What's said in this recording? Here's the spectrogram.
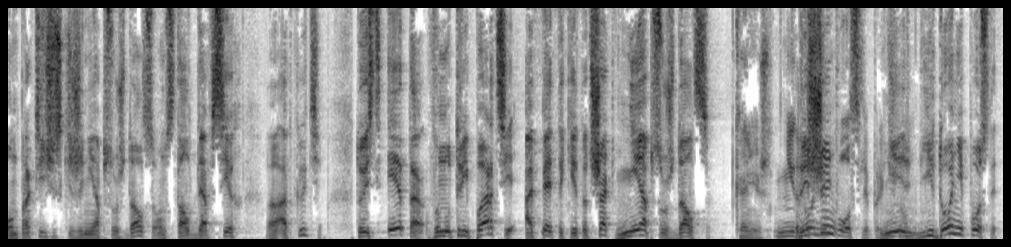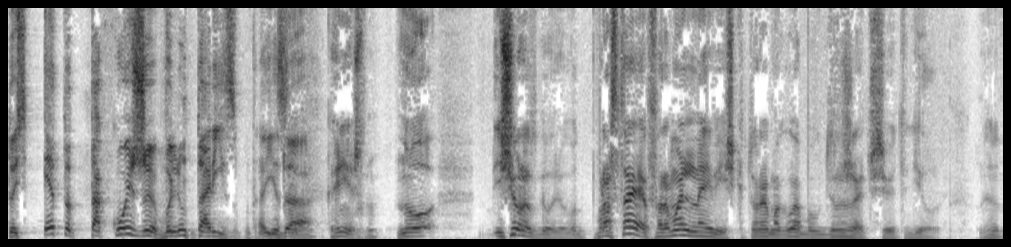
он практически же не обсуждался, он стал для всех э, открытием. То есть это внутри партии, опять-таки, этот шаг не обсуждался. Конечно. Ни Решение... до, ни после причем. Ни, ни до, ни после. То есть это такой же волюнтаризм. Да, если... да конечно. Но еще раз говорю, вот простая формальная вещь, которая могла бы удержать все это дело. Да?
